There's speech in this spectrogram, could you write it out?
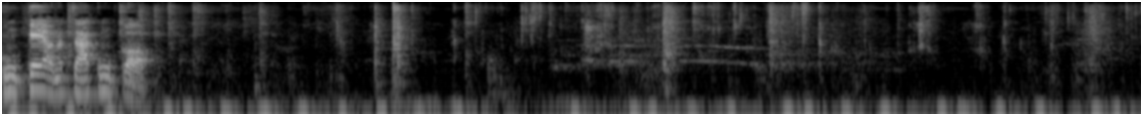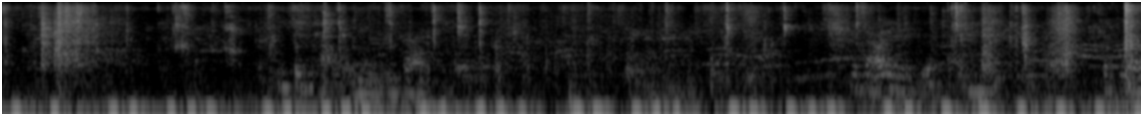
กุ้งแก้วนะจ๊ะ กุ้งกรอบเช้าเลยเกิดตะเกียง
